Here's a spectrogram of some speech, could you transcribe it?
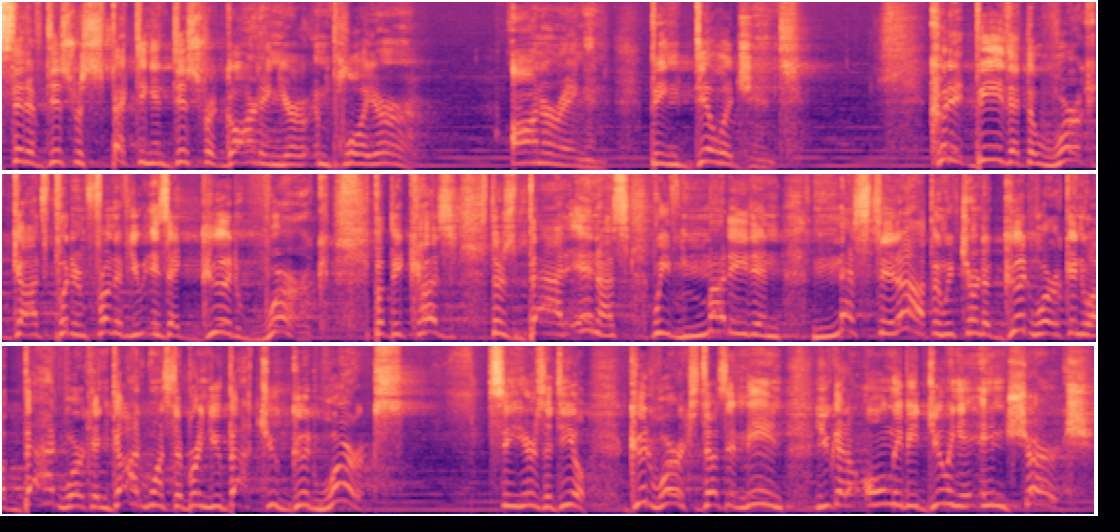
Instead of disrespecting and disregarding your employer, honoring and being diligent. Could it be that the work God's put in front of you is a good work, but because there's bad in us, we've muddied and messed it up and we've turned a good work into a bad work, and God wants to bring you back to good works? See, here's the deal good works doesn't mean you got to only be doing it in church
